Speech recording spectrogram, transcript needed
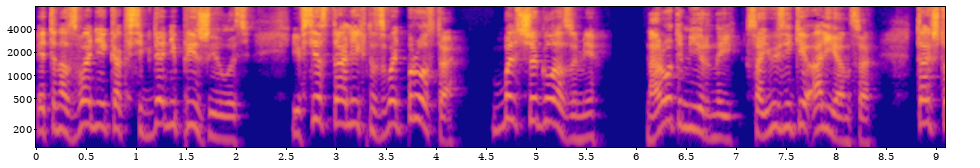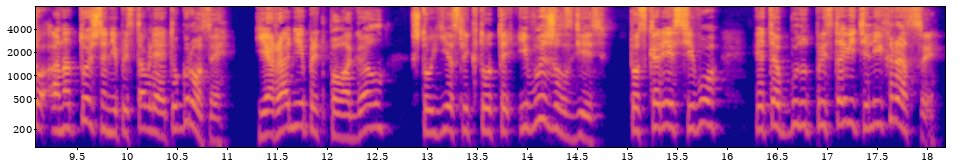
это название, как всегда, не прижилось, и все стали их называть просто «большеглазыми». Народ мирный, союзники Альянса, так что она точно не представляет угрозы. Я ранее предполагал, что если кто-то и выжил здесь, то, скорее всего, это будут представители их расы.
